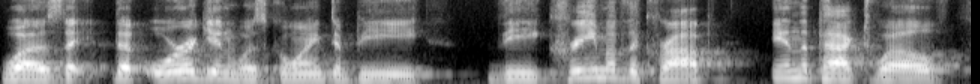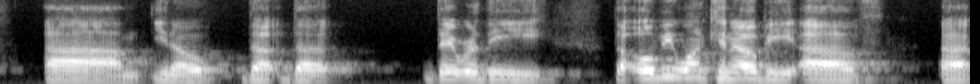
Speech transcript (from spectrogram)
was that that Oregon was going to be the cream of the crop in the Pac-12. Um, you know, the the they were the the Obi Wan Kenobi of uh,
